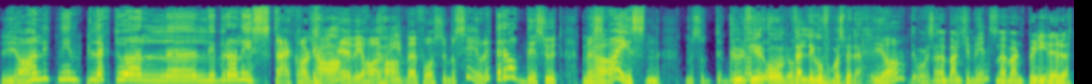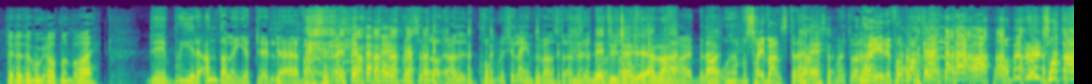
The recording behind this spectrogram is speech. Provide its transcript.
Ja, en liten intellektuell eh, liberalist der, kanskje. Ja, eh, vi har ja. Iver Fossum. Ser jo litt raddis ut med Ja. sveisen. Men så det Kul fyr og veldig god fotballspiller. Ja, Det må vi si. Men Bernt, ikke minst. men Bernt, blir det Rødt eller Demokratene på deg? Det blir enda lenger til eh, venstre. Ja, det kommer jo ikke lenger til venstre enn rødt. Det tror ikke jeg gjør, nei. Nei, men Nei. det, Å, sa jeg venstre? Ja. Jeg mente vel høyre for bakken! Og med brunskjorta!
